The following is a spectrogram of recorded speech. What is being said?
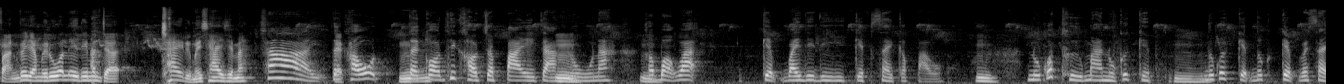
ฝันก็ยังไม่รู้ว่าเลขนี้มันจะใช่หรือไม่ใช่ใช่ไหมใช่ แต่เขาอืมแต่ก่อนที่เขาจะไปจากอืมหนูนะเขาบอกว่าเก็บไว้ดีๆ เก็บใส่กระเป๋าอืมหนูก็ถือมาหนูก็เก็บอืมหนูก็เก็บหนูก็เก็บไว้ใส่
